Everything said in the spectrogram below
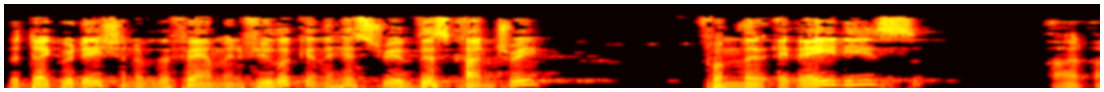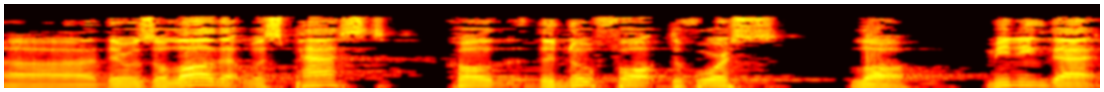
The degradation of the family. And if you look in the history of this country, from the 80s, uh, uh, there was a law that was passed called the no-fault divorce law, meaning that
